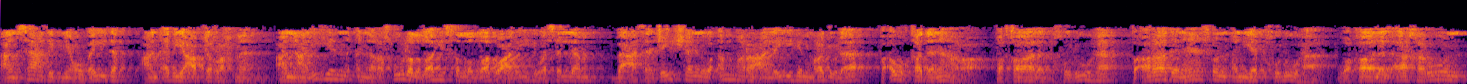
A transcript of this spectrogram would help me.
عن سعد بن عبيدة عن أبي عبد الرحمن عن علي أن رسول الله صلى الله عليه وسلم بعث جيشا وأمر عليهم رجلا فأوقد نارا فقال ادخلوها فأراد ناس أن يدخلوها وقال الآخرون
